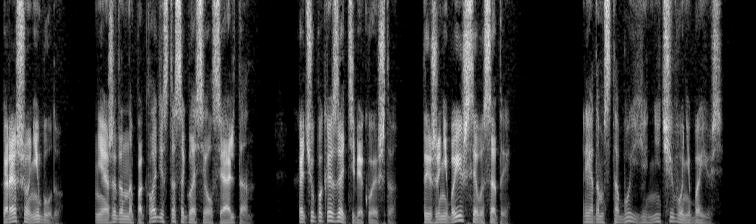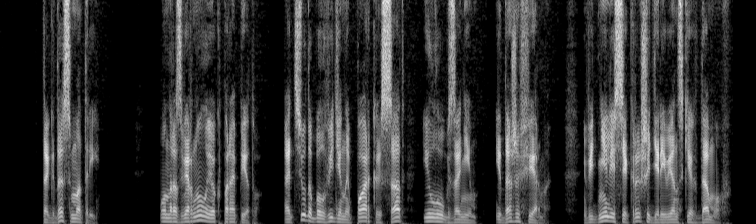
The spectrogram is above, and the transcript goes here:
«Хорошо, не буду», — неожиданно покладисто согласился Альтан. «Хочу показать тебе кое-что». Ты же не боишься высоты? Рядом с тобой я ничего не боюсь. Тогда смотри. Он развернул ее к парапету. Отсюда был виден и парк, и сад, и луг за ним, и даже ферма. Виднелись и крыши деревенских домов.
